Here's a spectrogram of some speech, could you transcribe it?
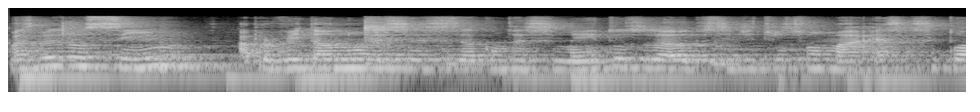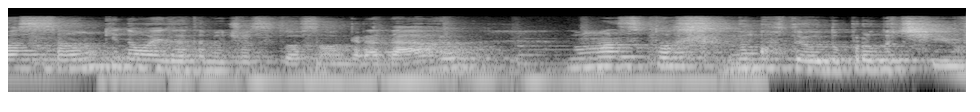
mas mesmo assim, aproveitando esses acontecimentos, eu decidi transformar essa situação, que não é exatamente uma situação agradável, numa situação, num conteúdo produtivo.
